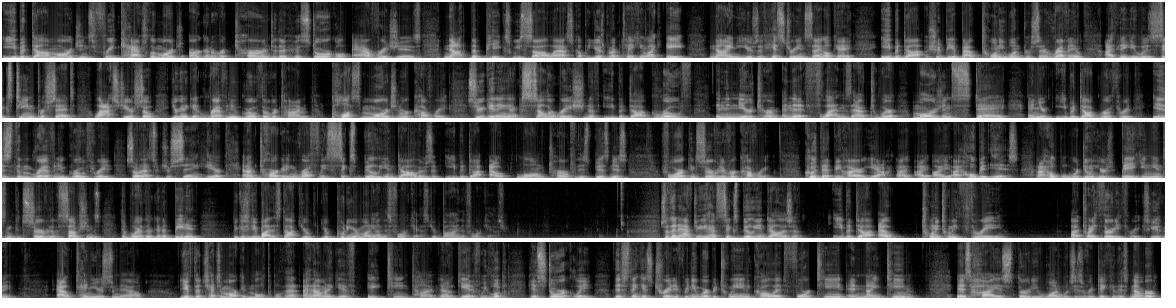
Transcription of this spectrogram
EBITDA margins, free cash flow margins are going to return to their historical averages, not the peaks we saw last couple years, but I'm taking like eight, nine years of history and saying, okay, EBITDA should be about 21% of revenue. I think it was 16% last year. So you're going to get revenue growth over time plus margin recovery. So you're getting an acceleration of EBITDA growth in the near term, and then it flattens out to where margins stay and your EBITDA growth rate is the revenue growth rate. So that's what you're seeing here. And I'm targeting roughly $6 billion of EBITDA out long term for this business for a conservative recovery. Could that be higher? Yeah, I, I, I hope it is. And I hope what we're doing here is baking in some conservative assumptions to where they're going to beat it. Because if you buy the stock, you're, you're putting your money on this forecast. You're buying the forecast. So then after you have $6 billion of EBITDA out 2023, uh, 2033, excuse me, out 10 years from now, you have to catch a market multiple of that, and I'm going to give 18 times. Now, again, if we look historically, this thing has traded anywhere between, call it 14 and 19, as high as 31, which is a ridiculous number.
